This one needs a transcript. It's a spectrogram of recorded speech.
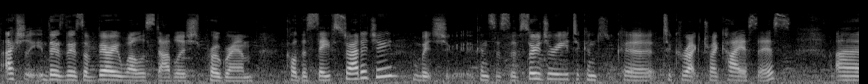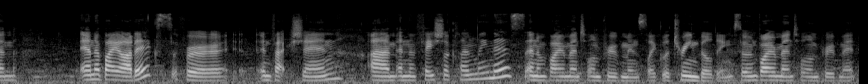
actually, there's, there's a very well established program called the SAFE strategy, which consists of surgery to, con- to correct trichiasis, um, antibiotics for infection, um, and then facial cleanliness and environmental improvements like latrine building. So environmental improvement,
